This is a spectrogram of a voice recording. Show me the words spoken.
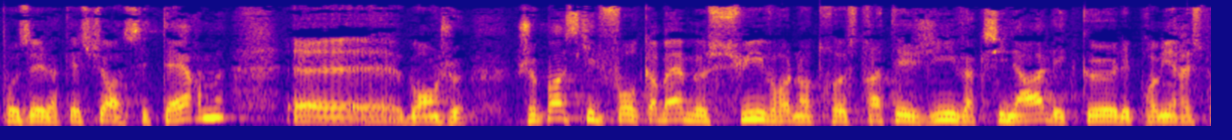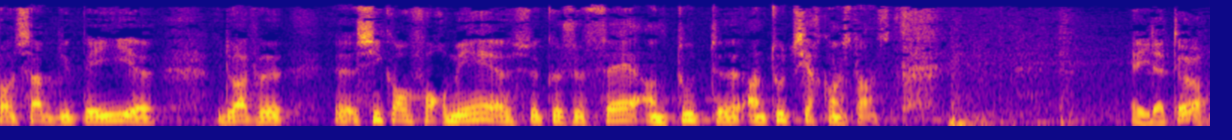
posé la question à ces termes. bon, je, je pense qu'il faut quand même suivre notre stratégie vaccinale et que les premiers responsables du pays doivent s'y conformer, ce que je fais en toutes en toute circonstances. Et il a tort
